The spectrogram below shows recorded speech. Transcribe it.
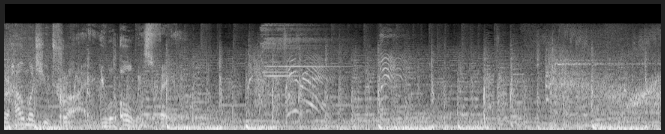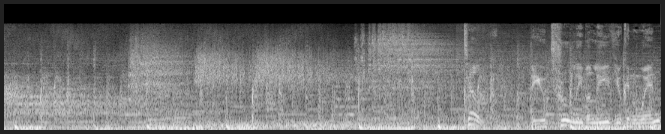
Matter how much you try, you will always fail. Tell me, do you truly believe you can win?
